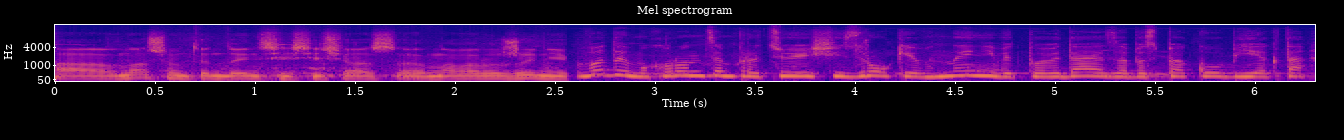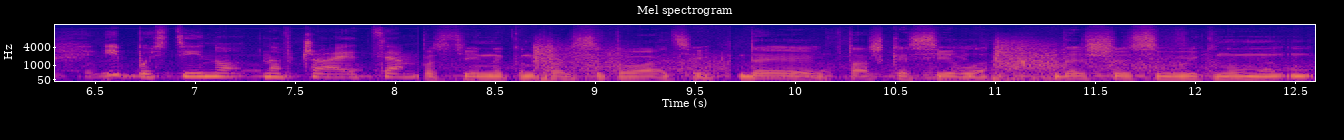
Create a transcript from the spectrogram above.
А в нашем тенденции сейчас э, на вооружении Вадим охоронцем працює 6 років. Нині відповідає за безпеку об'єкта і постійно навчається. постійний контроль ситуацій, де пташка сіла, де щось в вікну м-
